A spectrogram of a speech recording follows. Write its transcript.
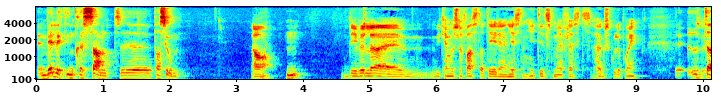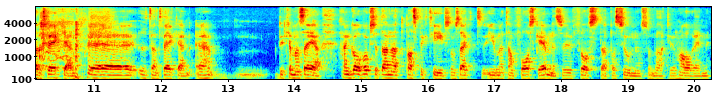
en väldigt intressant person. Ja. Mm. Det är väl, vi kan väl slå fast att det är den gästen hittills med flest högskolepoäng. Utan tvekan. utan tvekan. Det kan man säga. Han gav också ett annat perspektiv som sagt i och med att han forskar i ämnet så är det första personen som verkligen har en,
